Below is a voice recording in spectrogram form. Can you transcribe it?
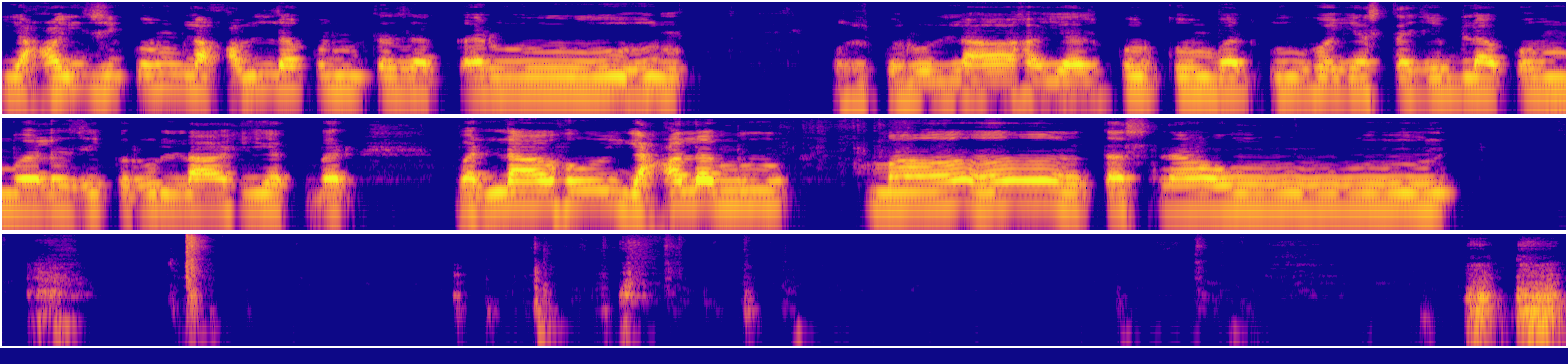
یعیزکم لعلکم تذکرون اذکروا اللہ یذکرکم ودعوہ یستجب لکم ولذکر اللہ اکبر واللہ یعلم ما تصنعون الله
